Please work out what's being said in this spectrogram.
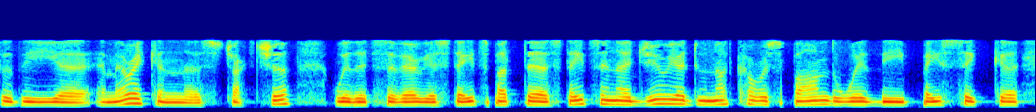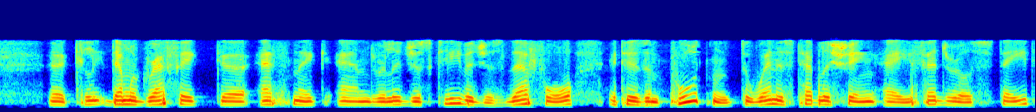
to the uh, American uh, structure with its various states, but states in Nigeria do not correspond with the basic demographic uh, ethnic and religious cleavages. Therefore, it is important to, when establishing a federal state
